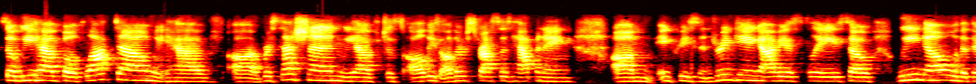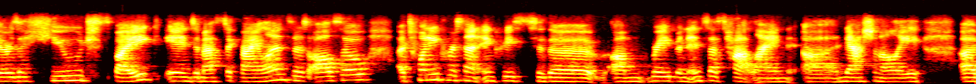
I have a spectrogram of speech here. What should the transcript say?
So we have both lockdown, we have uh, recession, we have just all these other stresses happening, um, increase in drinking, obviously. So we know that there's a huge spike in domestic violence. There's also a 20% increase to the um, rape and incest hotline uh, nationally. Uh,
